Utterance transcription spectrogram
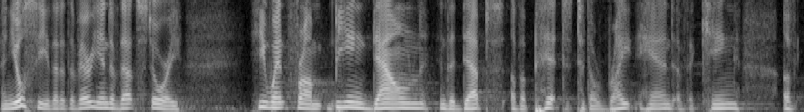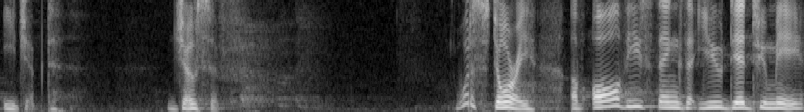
And you'll see that at the very end of that story, he went from being down in the depths of a pit to the right hand of the king of Egypt, Joseph. What a story of all these things that you did to me,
